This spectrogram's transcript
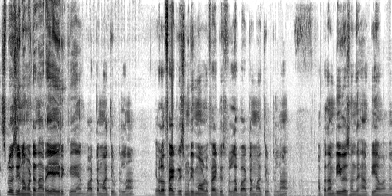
எக்ஸ்ப்ளோசிவ் நம்மகிட்ட நிறைய இருக்குது பாட்டை மாற்றி விட்டுடலாம். எவ்வளோ ஃபேக்ட்ரிஸ் முடியுமோ அவ்வளோ ஃபேக்ட்ரிஸ் ஃபுல்லாக பாட்டை மாற்றி விட்டுடலாம். அப்போ தான் பீவர்ஸ் வந்து ஹாப்பி ஆவாங்க.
